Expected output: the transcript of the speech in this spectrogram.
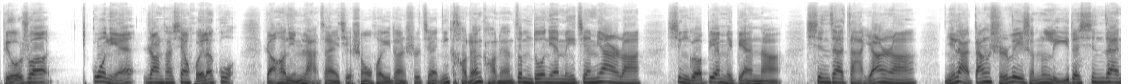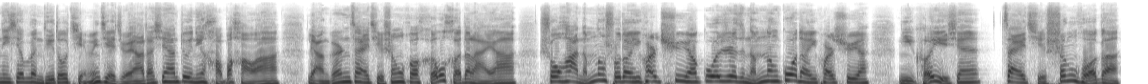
比如说过年让他先回来过，然后你们俩在一起生活一段时间，你考量考量，这么多年没见面了，性格变没变呢？现在咋样啊？你俩当时为什么离的？现在那些问题都解没解决呀、他现在对你好不好啊？两个人在一起生活合不合得来呀？说话能不能说到一块去啊？过日子能不能过到一块去啊？你可以先在一起生活个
